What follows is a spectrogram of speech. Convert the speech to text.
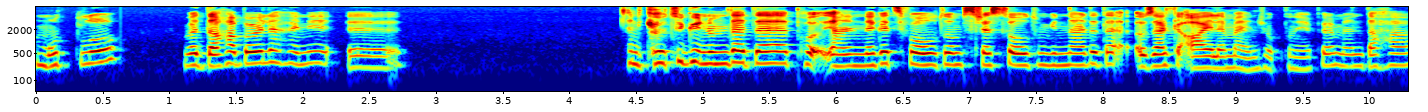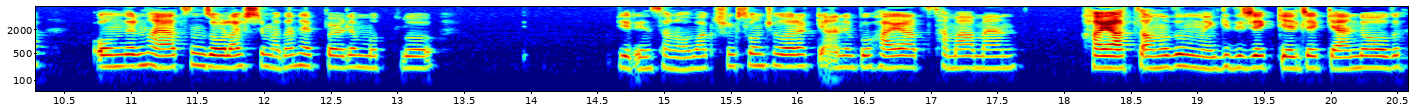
mutlu ve daha böyle hani e, hani kötü günümde de yani negatif olduğum, stresli olduğum günlerde de özellikle aileme en çok bunu yapıyorum. Yani daha onların hayatını zorlaştırmadan hep böyle mutlu bir insan olmak. Çünkü sonuç olarak yani bu hayat tamamen hayat anladın mı? Gidecek gelecek yani ne oldu?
